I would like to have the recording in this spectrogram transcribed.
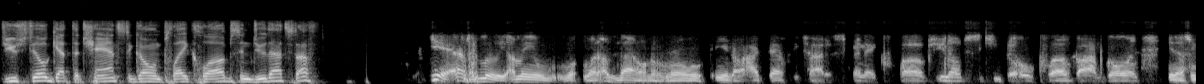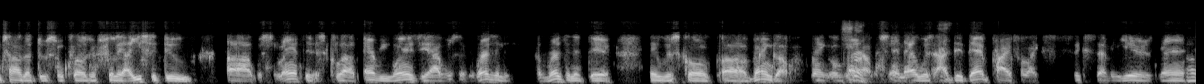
do you still still get the chance to go and play clubs and do that stuff? Yeah, absolutely. I mean, when I'm not on the road, you know, I definitely try to spend at clubs, you know, just to keep the whole club vibe going. You know, sometimes I do some clubs in Philly. I used to do uh, with Samantha this club every Wednesday. I was a resident a resident there. It was called uh, Vango, Vango sure. Lounge, and that was I did that probably for like six, seven years, man. Oh,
